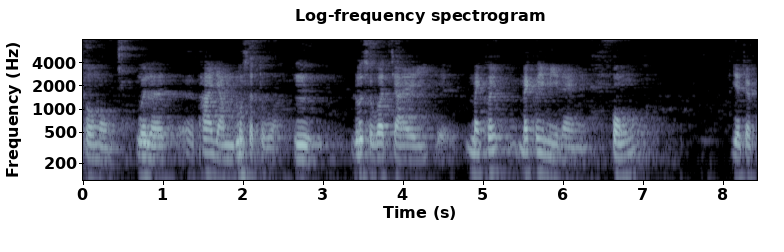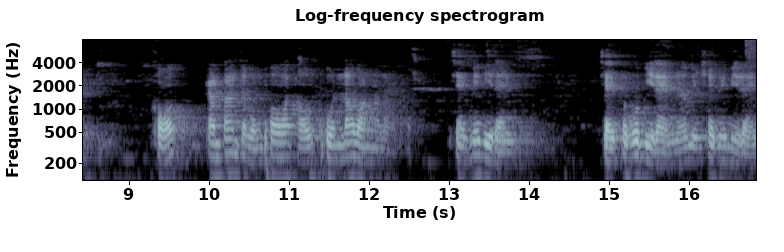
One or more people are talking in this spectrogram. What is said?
ชั่วโมงเวลาพายามรู้สึกตัวรู้สึกว่าใจไม่ค่อยไม่ค่อยมีแรงฟงอยากจะขอการบ้านจะหลวงพ่อว่าเขาควรระวังอะไรใจไม่มีแรง ใจเพราะว่ามีแรงนะ ไม่ใช่ไม่มีแรง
